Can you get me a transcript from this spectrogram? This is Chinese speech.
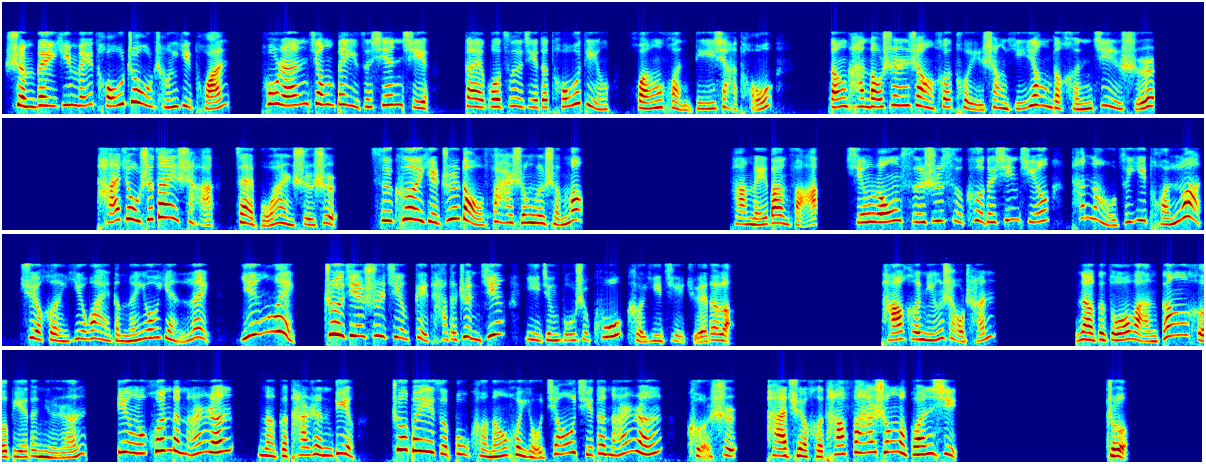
沈贝依眉头皱成一团，突然将被子掀起，盖过自己的头顶，缓缓低下头。当看到身上和腿上一样的痕迹时，他就是再傻再不谙世事，此刻也知道发生了什么。他没办法。形容此时此刻的心情，他脑子一团乱，却很意外的没有眼泪，因为这件事情给他的震惊已经不是哭可以解决的了。他和宁少臣，那个昨晚刚和别的女人订了婚的男人，那个他认定这辈子不可能会有交集的男人，可是他却和他发生了关系，这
